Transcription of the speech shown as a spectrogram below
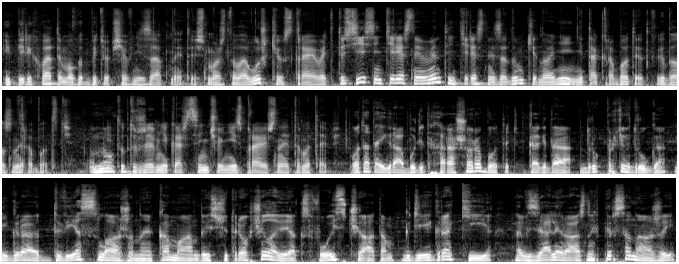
И перехваты могут быть вообще внезапные, то есть можно ловушки устраивать. То есть есть интересные моменты, интересные задумки, но они не так работают, как должны работать. Ну, и тут уже, мне кажется, ничего не исправишь на этом этапе. Вот эта игра будет хорошо работать, когда друг против друга играют две слаженные команды из четырех человек с voice-чатом, где игроки взяли разных персонажей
